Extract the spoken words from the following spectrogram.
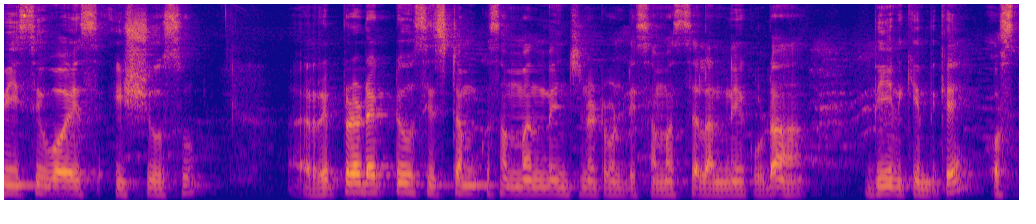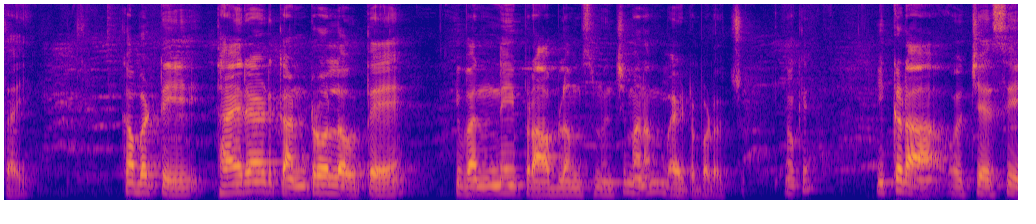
పీసీఓఎస్ ఇష్యూస్ రిప్రొడక్టివ్ సిస్టమ్కు సంబంధించినటువంటి సమస్యలన్నీ కూడా దీని కిందకే వస్తాయి. కాబట్టి థైరాయిడ్ కంట్రోల్ అవుతే ఇవన్నీ ప్రాబ్లమ్స్ నుంచి మనం బయటపడవచ్చు ఓకే? ఇక్కడ వచ్చేసి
